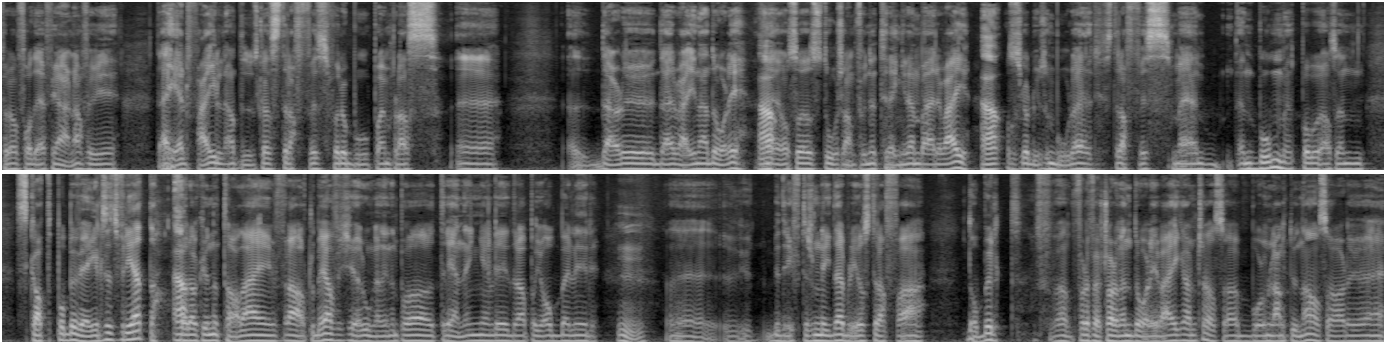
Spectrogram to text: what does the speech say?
for å få det fjerna, for vi, det er helt feil at du skal straffes for å bo på en plass eh, der, du, der veien er dårlig. Ja. Eh, Også storsamfunnet trenger en bedre vei. Ja. Og så skal du som bor der straffes med en, en bom, på, altså en skatt på bevegelsesfrihet, da, for Ja. å kunne ta deg fra A til B og få kjøre ungene dine på trening eller dra på jobb. eller Mm. eh, Bedrifter som ligger der, blir jo straffa dobbelt. For for det første har du en dårlig vei, kanskje, og så bor de langt unna, og så har du, eh,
